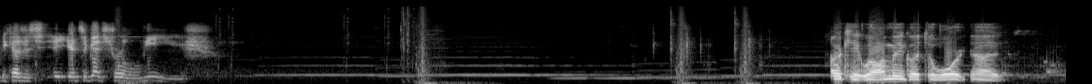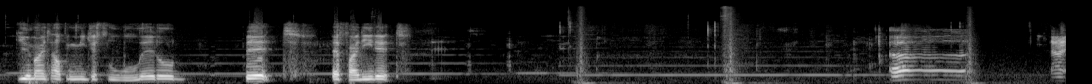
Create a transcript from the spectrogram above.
Because it's it's against your liege. Okay, well I'm gonna go to war. Uh, do you mind helping me just a little bit if I need it? Uh... I...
